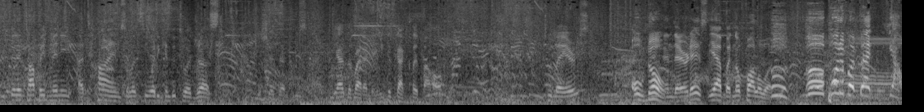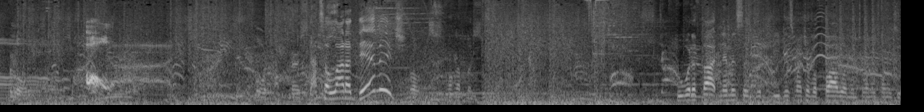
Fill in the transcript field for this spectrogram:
He's been in top eight many a time, so let's see what he can do to adjust. He should definitely. He had the right idea. He just got clipped by Hulk. Two layers. Oh no. And there it is. Yeah, but no follow-up. oh, pardon my back. Diablo. Oh. That's a lot of damage. Bro, Who would have thought Nemesis would be this much of a problem in 2022?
